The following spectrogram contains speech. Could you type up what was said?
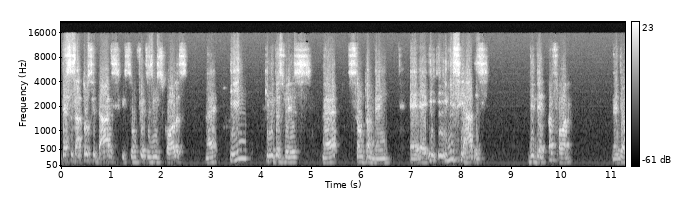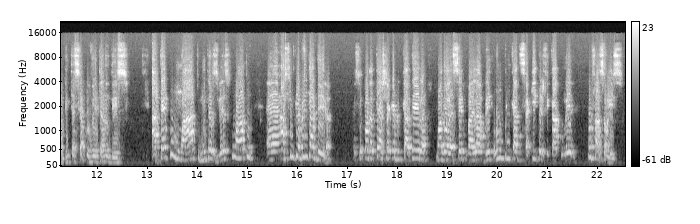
dessas atrocidades que são feitas em escolas, né, e que muitas vezes né, são também é, é, iniciadas de dentro para fora, né, de alguém está se aproveitando disso. Até com um ato, muitas vezes com um ato é, assim que é brincadeira. Você pode até achar que é brincadeira, um adolescente vai lá, brinca, vamos brincar disso aqui para ele ficar com medo. Não façam isso.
